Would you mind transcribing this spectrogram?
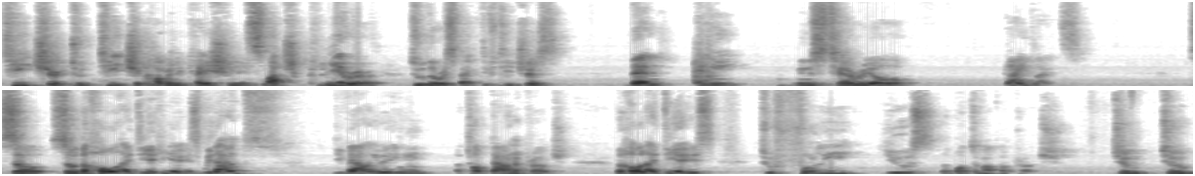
teacher-to-teacher -teacher communication is much clearer to the respective teachers than any ministerial guidelines. So, so the whole idea here is without devaluing a top-down approach, the whole idea is to fully use the bottom-up approach, to, to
